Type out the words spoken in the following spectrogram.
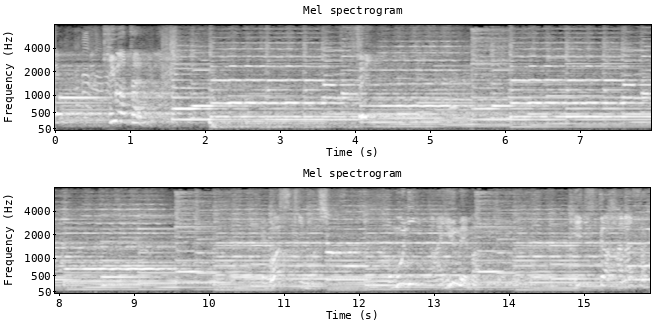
風吹き渡る共に歩めばいつか花咲く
